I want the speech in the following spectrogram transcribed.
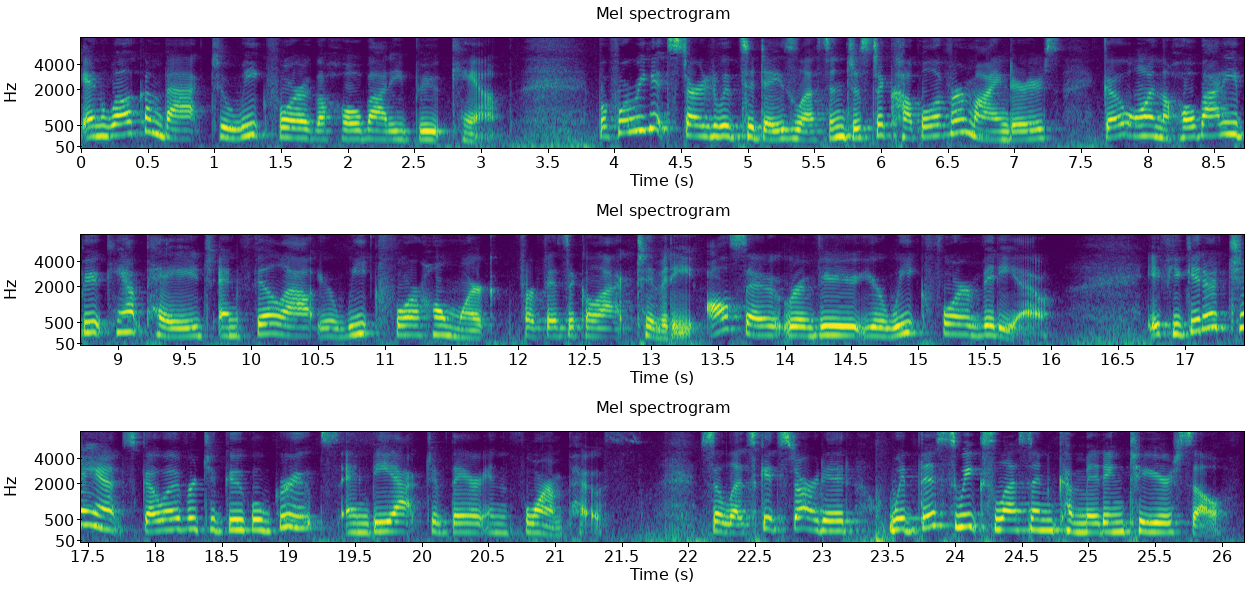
and welcome back to week four of the Whole Body Boot Camp. Before we get started with today's lesson, just a couple of reminders. Go on the Whole Body Boot Camp page and fill out your week four homework for physical activity. Also, review your week four video. If you get a chance, go over to Google Groups and be active there in forum posts. So let's get started with this week's lesson, Committing to Yourself.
